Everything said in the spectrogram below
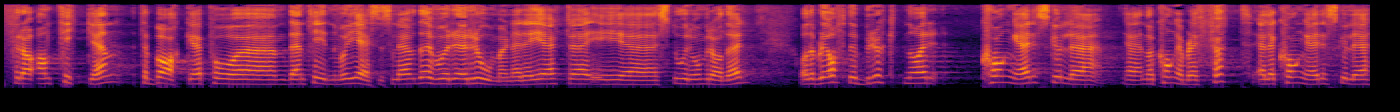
fra antikken, tilbake på eh, den tiden hvor Jesus levde, hvor romerne regjerte i eh, store områder. Og det ble ofte brukt når konger, skulle, eh, når konger ble født, eller konger skulle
